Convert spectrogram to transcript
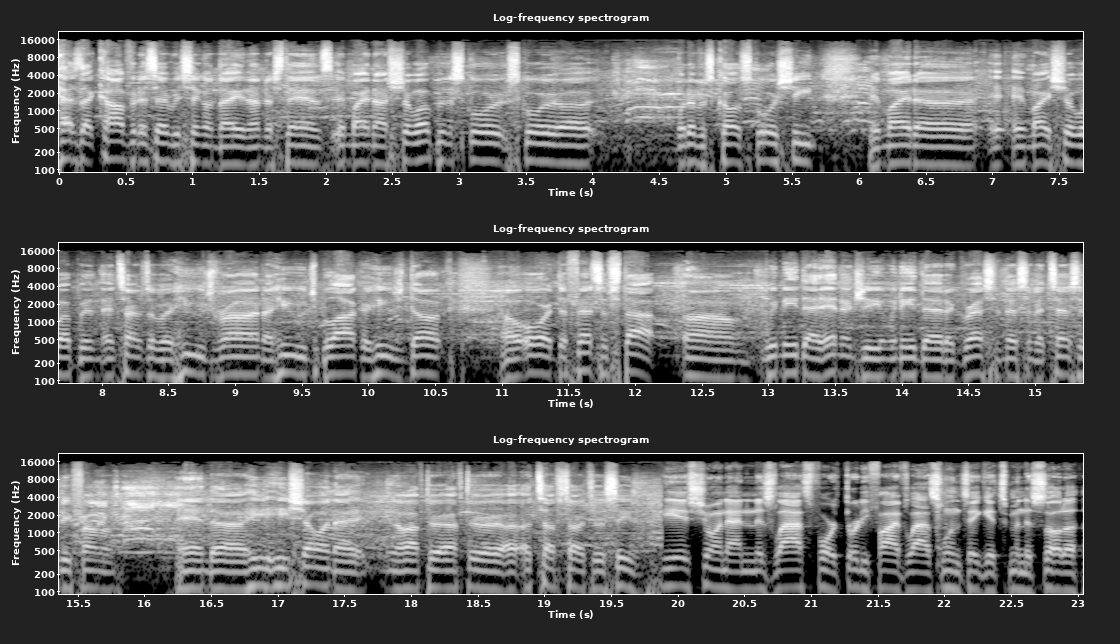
has that confidence every single night and understands it might not show up in the score score. Uh, whatever it's called score sheet it might uh it, it might show up in, in terms of a huge run a huge block a huge dunk uh, or a defensive stop um, we need that energy and we need that aggressiveness and intensity from him and uh, he, he's showing that you know after after a, a tough start to the season He is showing that in his last four, 35 last Wednesday against Minnesota,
